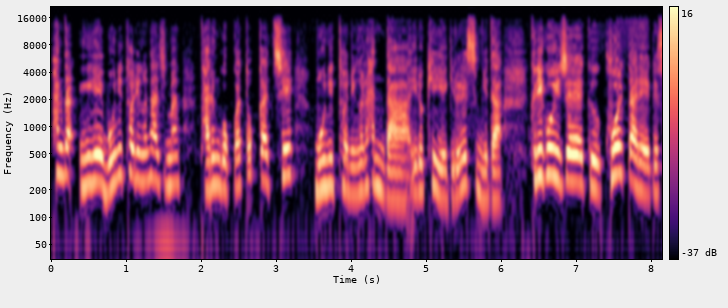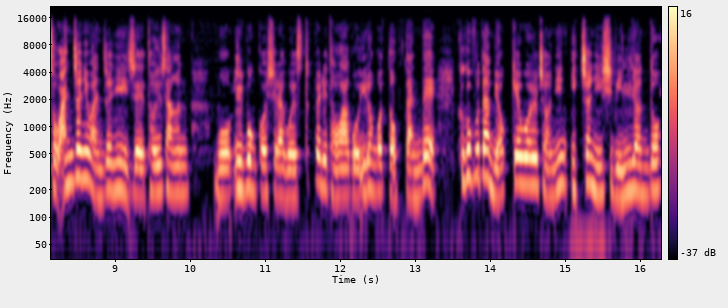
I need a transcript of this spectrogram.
판단 이게 모니터링은 하지만 다른 것과 똑같이 모니터링을 한다 이렇게 얘기를 했습니다. 그리고 이제 그 9월 달에 그래서 완전히 완전히 이제 더 이상은 뭐 일본 것이라고 해서 특별히 더하고 이런 것도 없다는데 그것보다 몇 개월 전인 2021년도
